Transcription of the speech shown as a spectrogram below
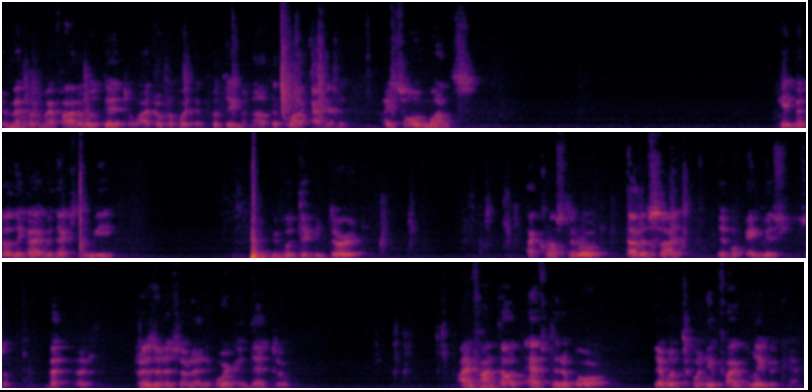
Remember, my father was there too. I don't know where they put him another block. I never, I saw him once. Gave me another guy next to me. We were taking dirt. Across the road, other side, there were English so- but, uh, prisoners already working there too. I found out after the war, there were 25 labor camps.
